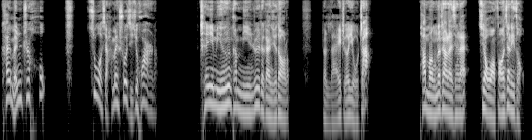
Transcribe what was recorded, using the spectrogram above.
开门之后，坐下还没说几句话呢，陈一鸣他敏锐的感觉到了这来者有诈，他猛地站了起来，就要往房间里走。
